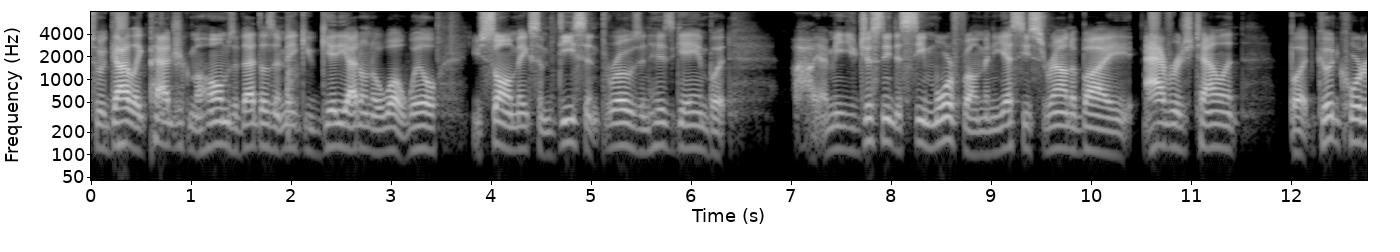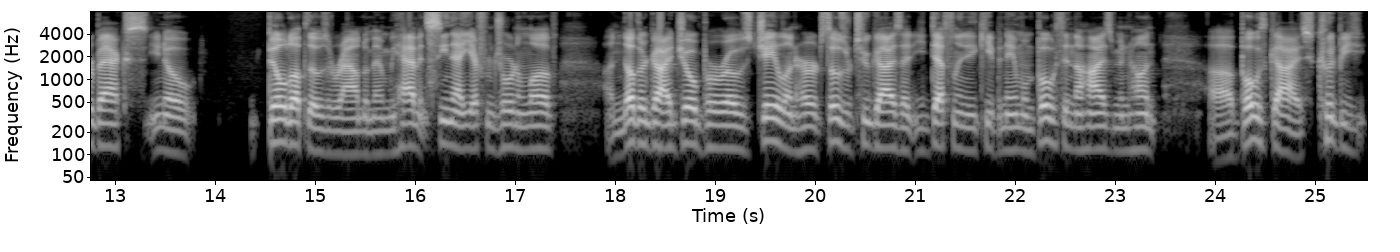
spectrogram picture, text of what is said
to a guy like Patrick Mahomes. If that doesn't make you giddy, I don't know what will. You saw him make some decent throws in his game, but uh, I mean, you just need to see more from him. And yes, he's surrounded by average talent, but good quarterbacks, you know, build up those around him. And we haven't seen that yet from Jordan Love. Another guy, Joe Burrows, Jalen Hurts. Those are two guys that you definitely need to keep a name on, both in the Heisman hunt. Uh, both guys could be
